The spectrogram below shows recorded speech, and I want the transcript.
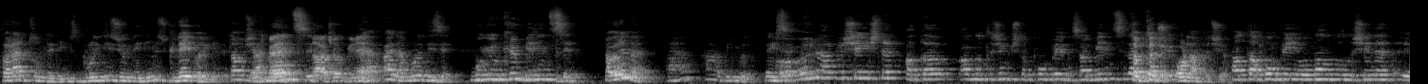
Tarentum dediğimiz, Brundizium dediğimiz güney bölgeleri. Tamam, yani şimdi Evet, Brindisi- daha çok güney. Ne? Aynen Brundizi. Bugünkü birincisi. Ha öyle mi? Aha. Ha bilmiyordum. Neyse. O- Öyle abi şey işte hatta anlatacağım işte Pompei mesela birincisinden Tabii tabii kaçıyor. oradan kaçıyor. Hatta Pompei ondan dolayı şeyde e,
